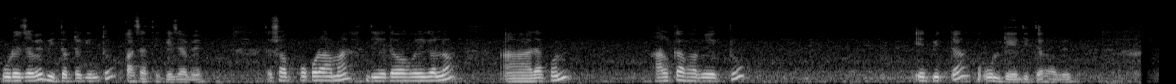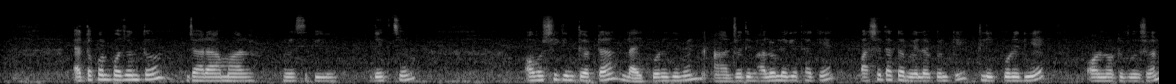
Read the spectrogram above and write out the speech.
পুড়ে যাবে, ভিতরটা কিন্তু কাঁচা থেকে যাবে। তো সব পকোড়া আমার দিয়ে দেওয়া হয়ে গেল। আর এখন হালকাভাবে একটু এই পিঠটা উল্টিয়ে দিতে হবে। এতক্ষণ পর্যন্ত যারা আমার রেসিপি দেখছেন, অবশ্যই কিন্তু একটা লাইক করে দিবেন। আর যদি ভালো লেগে থাকে, পাশে থাকা বেল আইকনটি ক্লিক করে দিয়ে অল নোটিফিকেশন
